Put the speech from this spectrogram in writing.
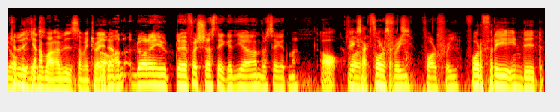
Ja, kan lika gärna bara visa mig traden. Ja, Ja, han, då har han gjort eh, första steget, ge andra steget med. For, exakt. For exakt. free. For free. For free indeed.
